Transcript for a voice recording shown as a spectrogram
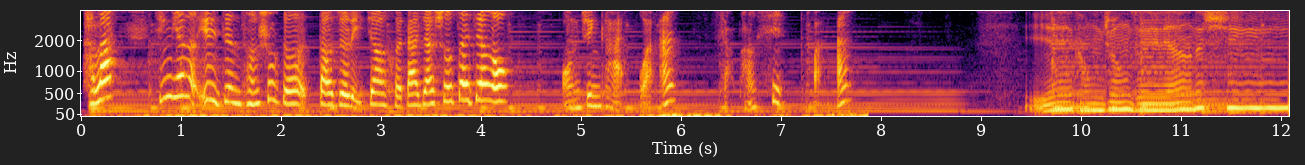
好啦，今天的遇见藏书阁到这里就要和大家说再见喽。王俊凯，晚安，小螃蟹。夜空中最亮的星，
